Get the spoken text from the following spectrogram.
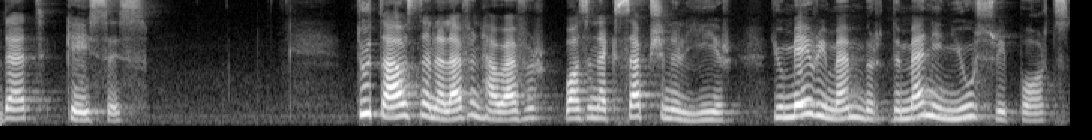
death cases. 2011, however, was an exceptional year. You may remember the many news reports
